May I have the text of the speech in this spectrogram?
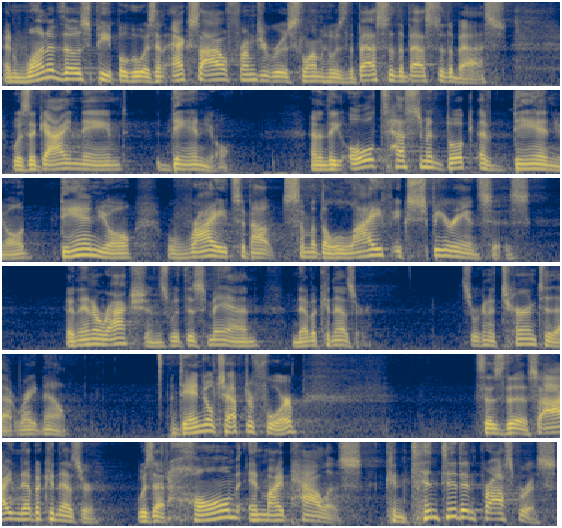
And one of those people who was an exile from Jerusalem, who was the best of the best of the best, was a guy named Daniel. And in the Old Testament book of Daniel, Daniel writes about some of the life experiences and interactions with this man, Nebuchadnezzar. So we're going to turn to that right now. Daniel chapter 4 says this I, Nebuchadnezzar, was at home in my palace, contented and prosperous.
